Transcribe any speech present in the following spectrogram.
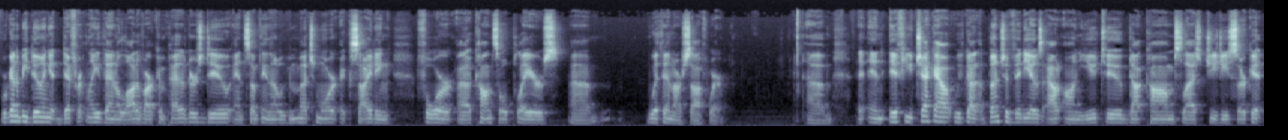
we're going to be doing it differently than a lot of our competitors do, and something that will be much more exciting for uh, console players um, within our software. Um, and if you check out, we've got a bunch of videos out on youtube.com slash ggcircuit,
